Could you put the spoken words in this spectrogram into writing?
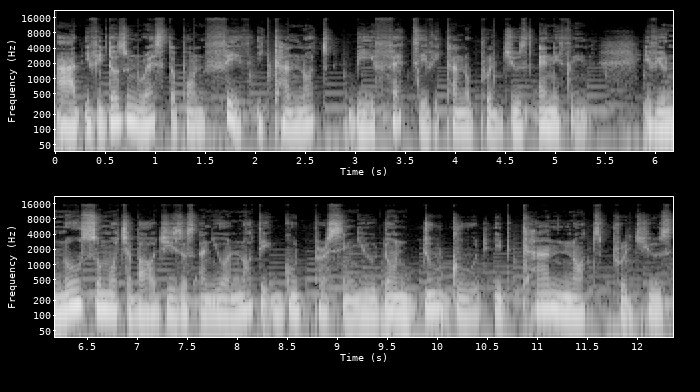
add, if it doesn't rest upon faith, it cannot be effective. It cannot produce anything. If you know so much about Jesus and you are not a good person, you don't do good, it cannot produce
